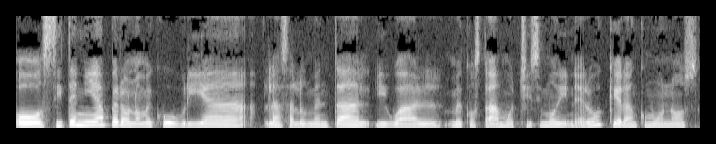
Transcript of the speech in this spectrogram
o sí tenía pero no me cubría la salud mental igual me costaba muchísimo dinero que eran como unos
